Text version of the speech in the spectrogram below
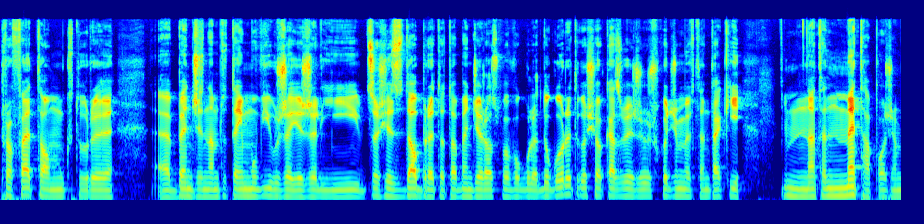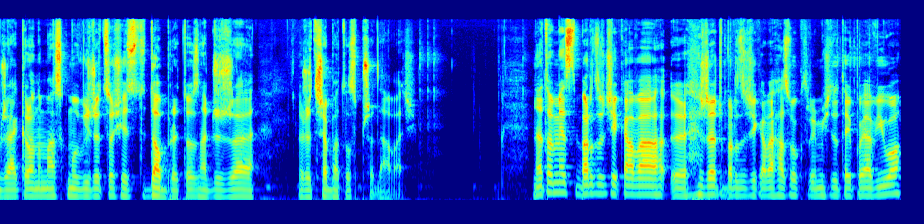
profetą, który E, będzie nam tutaj mówił, że jeżeli coś jest dobre, to to będzie rosło w ogóle do góry, tylko się okazuje, że już wchodzimy w ten taki, mm, na ten meta poziom, że jak Elon Musk mówi, że coś jest dobre, to znaczy, że, że trzeba to sprzedawać. Natomiast bardzo ciekawa e, rzecz, bardzo ciekawe hasło, które mi się tutaj pojawiło.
